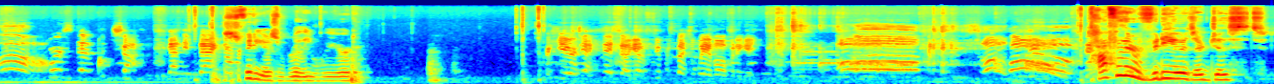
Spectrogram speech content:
oh, this video is really weird. Here, check this. I got a super special way of opening it. Oh! Oh! Half of their videos are just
